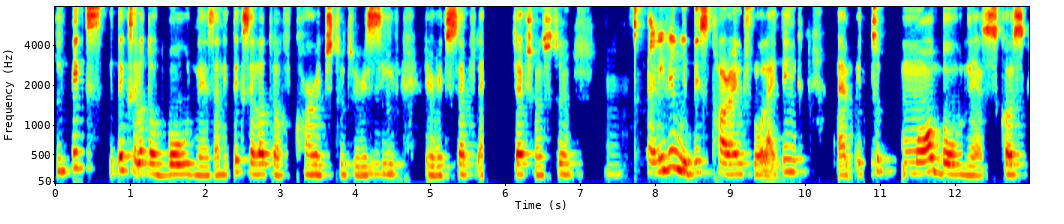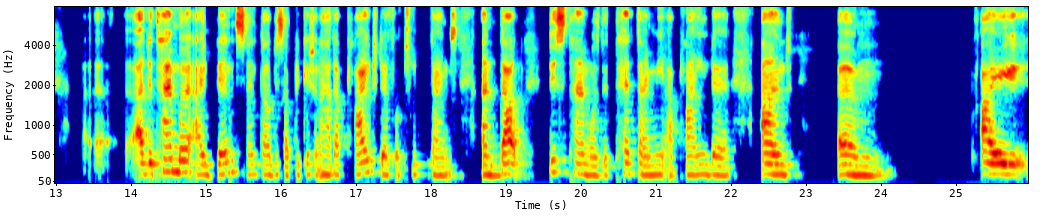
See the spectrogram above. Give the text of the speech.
it takes it takes a lot of boldness and it takes a lot of courage too to mm-hmm. receive mm-hmm. the reception rejections too mm. and even with this current role i think um, it took more boldness because uh, at the time where i then sent out this application i had applied there for two times and that this time was the third time me applying there and um i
